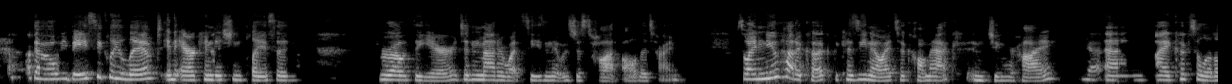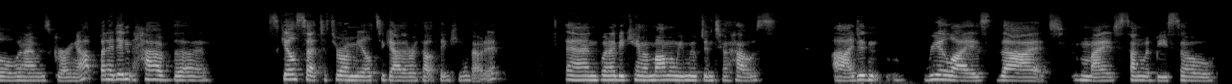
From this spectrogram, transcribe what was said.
so we basically lived in air conditioned places throughout the year. It didn't matter what season, it was just hot all the time. So I knew how to cook because, you know, I took home ec in junior high. Yeah. And I cooked a little when I was growing up, but I didn't have the skill set to throw a meal together without thinking about it. And when I became a mom and we moved into a house, uh, I didn't realize that my son would be so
